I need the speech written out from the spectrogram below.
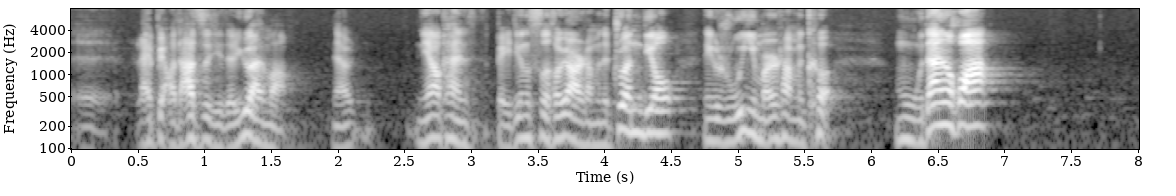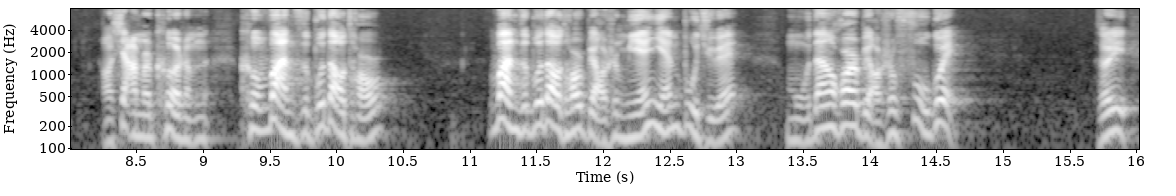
呃，来表达自己的愿望。你要你要看北京四合院上面的砖雕，那个如意门上面刻牡丹花，然后下面刻什么呢？刻万字不到头，万字不到头表示绵延不绝，牡丹花表示富贵。所以，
